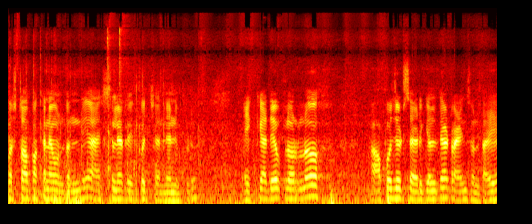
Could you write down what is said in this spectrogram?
బస్ స్టాప్ పక్కనే ఉంటుంది. యాక్సిలేటర్ ఎక్కొచ్చాను నేను ఇప్పుడు. ఎక్కి అదే ఫ్లోర్లో ఆపోజిట్ సైడ్కి వెళ్తే ట్రైన్స్ ఉంటాయి.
